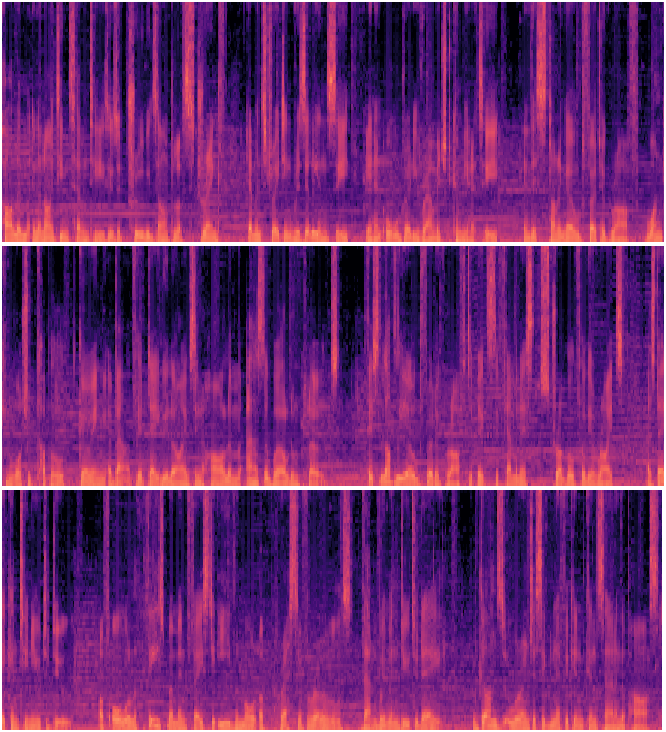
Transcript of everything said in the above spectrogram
Harlem in the 1970s is a true example of strength, demonstrating resiliency in an already ravaged community. In this stunning old photograph, one can watch a couple going about their daily lives in Harlem as the world implodes. This lovely old photograph depicts the feminist struggle for their rights as they continue to do. Of all, these women faced even more oppressive roles than women do today. Guns weren't a significant concern in the past.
